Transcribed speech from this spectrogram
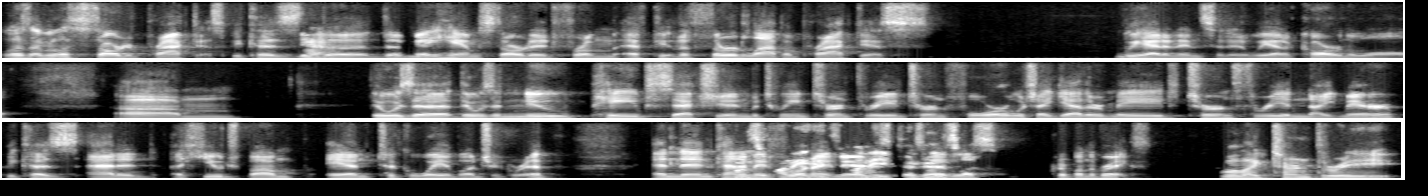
Let's. I mean, let's start at practice because Yeah. the the mayhem started from FP. The third lap of practice, we had an incident. We had a car in the wall. Um, there was a there was a new paved section between turn three and turn four, which I gather made turn three a nightmare because added a huge bump and took away a bunch of grip, and then kind Well, of made four funny- it's nightmares funny because it had less grip on the brakes. Well, like turn three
